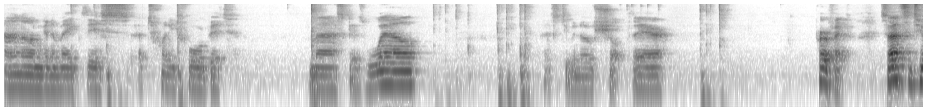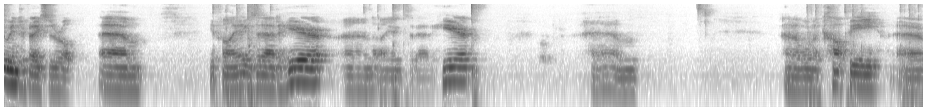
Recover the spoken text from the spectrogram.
and I'm going to make this a 24-bit mask as well. Let's do a no shut there. Perfect. So that's the two interfaces are up. Um, if I exit out of here and I exit out of here, um, and I want to copy uh,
